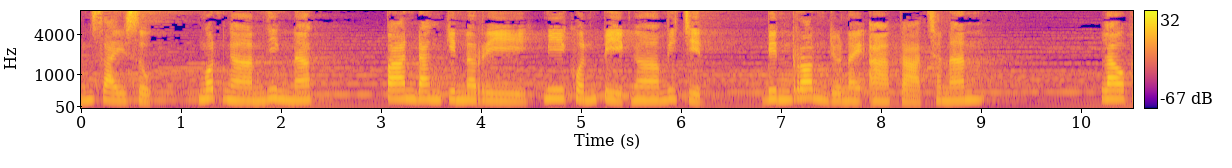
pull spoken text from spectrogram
ลไทรสุกงดงามยิ่งนัก ปานดังกินนรี มีขนปีกงามวิจิต บินร่อนอยู่ในอากาศฉะนั้นเราพ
